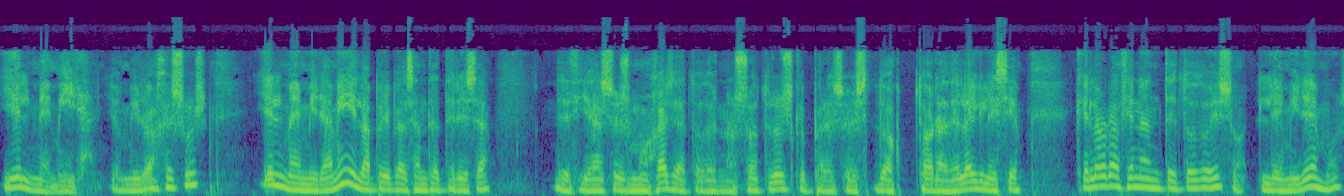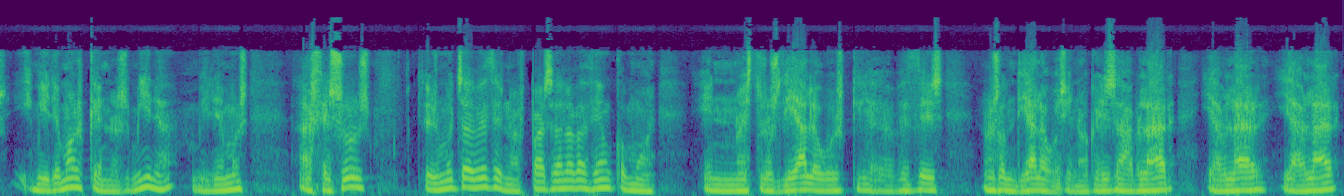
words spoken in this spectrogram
y él me mira. Yo miro a Jesús y él me mira a mí. La propia Santa Teresa decía a sus monjas y a todos nosotros, que para eso es doctora de la Iglesia, que la oración ante todo eso, le miremos y miremos que nos mira, miremos a Jesús. Entonces muchas veces nos pasa la oración como en nuestros diálogos, que a veces no son diálogos, sino que es hablar y hablar y hablar.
